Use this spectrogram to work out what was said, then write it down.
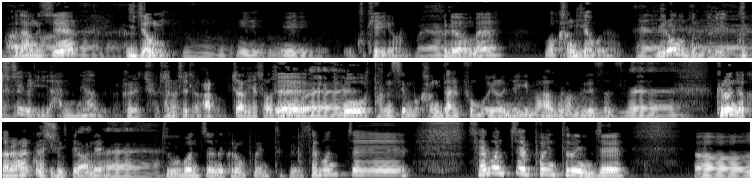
그 아, 당시에 네, 네. 이정희 음, 이, 이 국회의원 네. 그다음에 뭐 강기갑 의원 예, 이런 분들이 예. 그 투쟁을 이- 안내하거든요 그렇죠. 전체적으로. 앞장에 서서. 예, 예. 뭐 당시에 뭐 강달프 뭐 이런 음, 얘기도 하고 막 그랬었어요. 네. 그런 역할을 할 것이기. 때문에 예. 두 번째는 그런 포인트고요. 세 번째 세 번째 포인트는 이제 어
